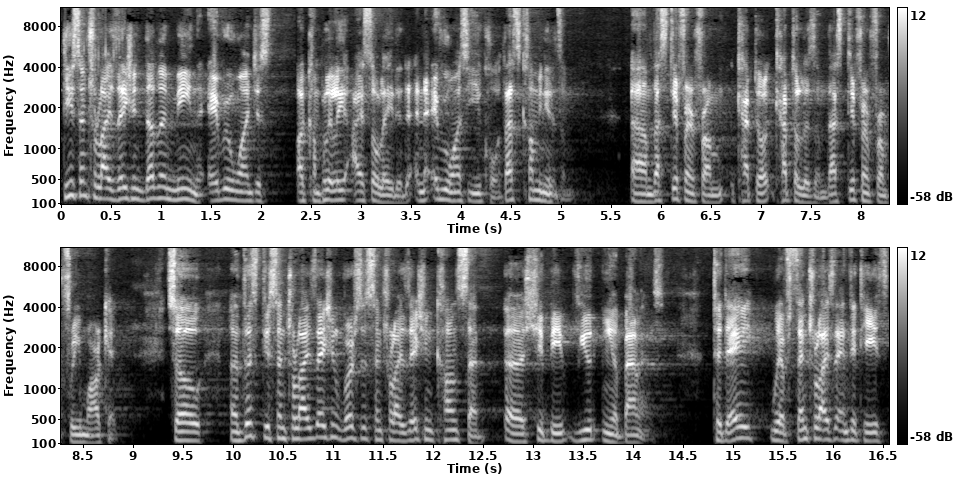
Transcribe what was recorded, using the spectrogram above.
decentralization doesn't mean everyone just are completely isolated and everyone's equal. That's communism. Um, that's different from capital, capitalism. That's different from free market. So uh, this decentralization versus centralization concept uh, should be viewed in a balance. Today, we have centralized entities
